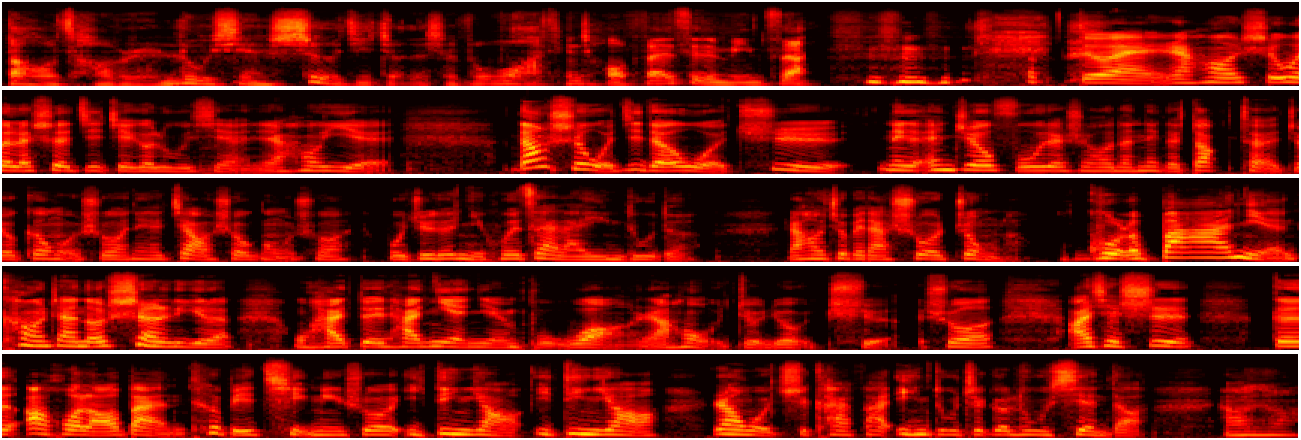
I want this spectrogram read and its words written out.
稻草人路线设计者的身份，哇，听着好 fancy 的名字啊！对，然后是为了设计这个路线，然后也，当时我记得我去那个 NGO 服务的时候的那个 doctor 就跟我说，那个教授跟我说，我觉得你会再来印度的，然后就被他说中了。过了八年，抗战都胜利了，我还对他念念不忘，然后我就又去了，说，而且是跟二货老板特别请命，说一定要一定要让我去开发印度这个路线的，然后说。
